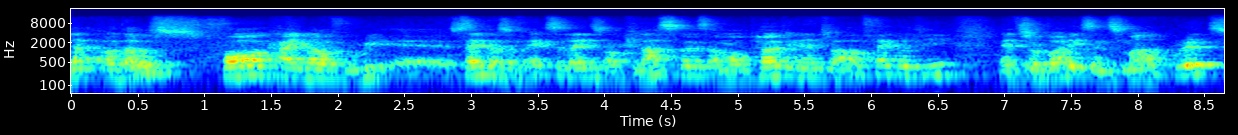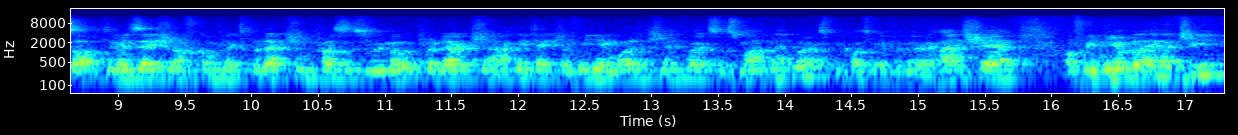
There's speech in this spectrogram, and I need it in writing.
or those four kind of uh, centers of excellence or clusters are more pertinent to our faculty. That's robotics and smart grid, so optimization of complex production process, remote production, architecture of medium voltage networks or smart networks, because we have a very high share of renewable energy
